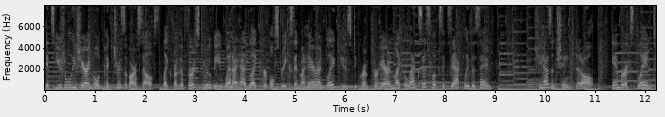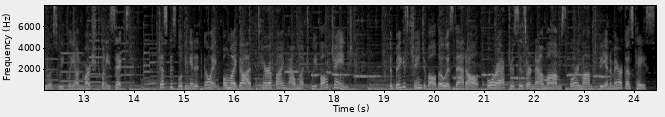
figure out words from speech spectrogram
It's usually sharing old pictures of ourselves, like from the first movie when I had like purple streaks in my hair and Blake used to crimp her hair and like Alexis looks exactly the same. She hasn't changed at all. Amber explained to Us Weekly on March 26. Just as looking at it going, oh my god, terrifying how much we've all changed. The biggest change of all though is that all four actresses are now moms, or a mom to be in America's case.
